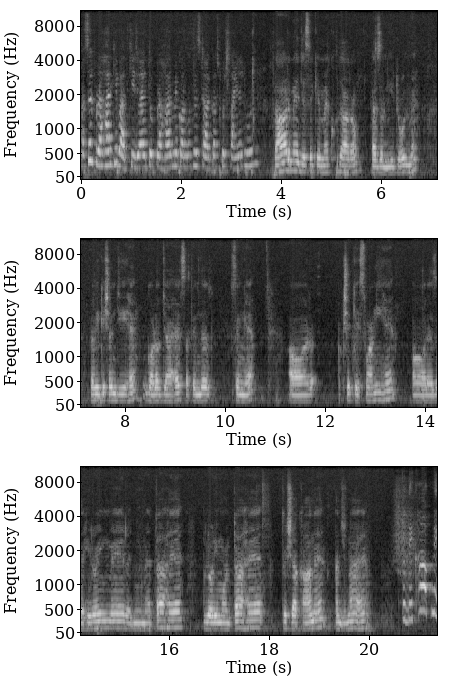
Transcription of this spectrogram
असल प्रहार की बात की जाए तो प्रहार में कौन कौन से स्टार कास्ट कुछ फाइनल हुए? प्रहार में जैसे कि मैं खुद आ रहा हूँ एज अ लीड रोल में रवि किशन जी है गौरव झा है सत्येंद्र सिंह है और अक्षय केसवानी है और एज अ हीरोइन में रजनी मेहता है ग्लोरी मोन्टा है तुषा खान है, अंजना है। तो देखा आपने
